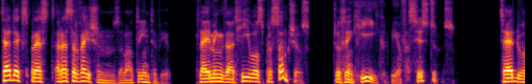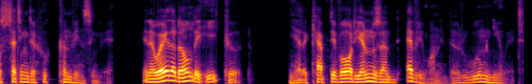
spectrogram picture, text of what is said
Ted expressed reservations about the interview, claiming that he was presumptuous to think he could be of assistance. Ted was setting the hook convincingly, in a way that only he could. He had a captive audience, and everyone in the room knew it.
